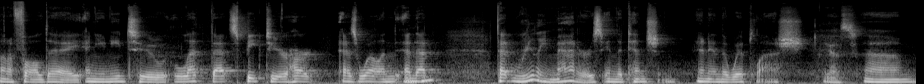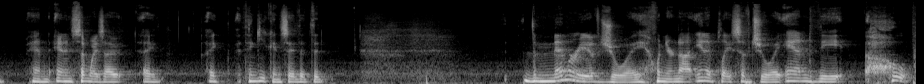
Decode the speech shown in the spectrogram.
on a fall day, and you need to let that speak to your heart as well. And, and mm-hmm. that that really matters in the tension and in the whiplash. Yes. Um, and, and in some ways, I, I, I think you can say that the the memory of joy when you're not in a place of joy and the hope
